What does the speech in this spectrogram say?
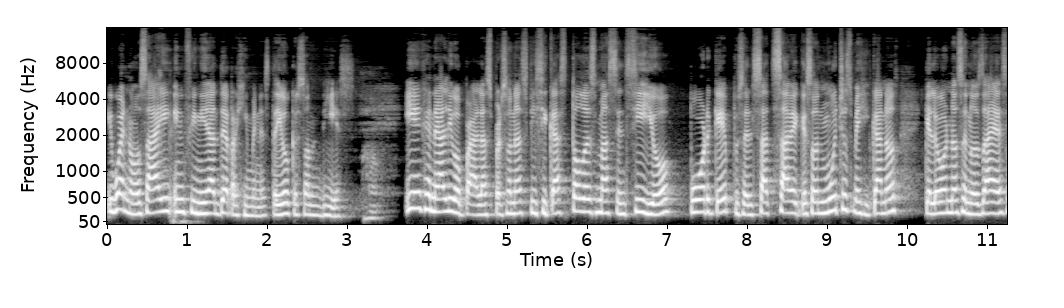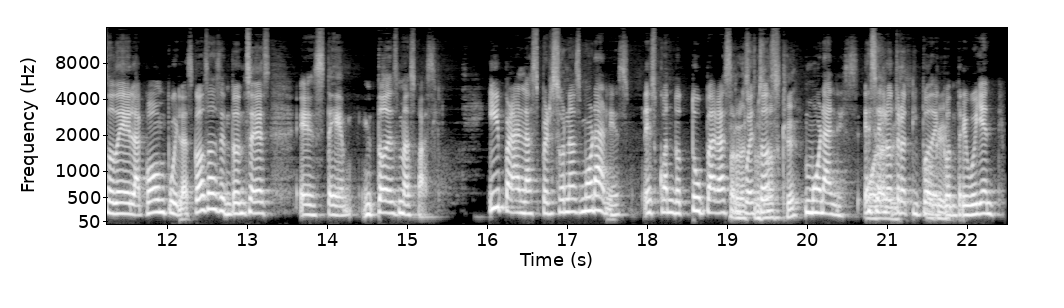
Y bueno, o sea, hay infinidad de regímenes, te digo que son 10. Y en general, digo, para las personas físicas todo es más sencillo porque pues el SAT sabe que son muchos mexicanos que luego no se nos da eso de la compu y las cosas, entonces este, todo es más fácil. Y para las personas morales es cuando tú pagas impuestos morales, es el otro tipo de contribuyente.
